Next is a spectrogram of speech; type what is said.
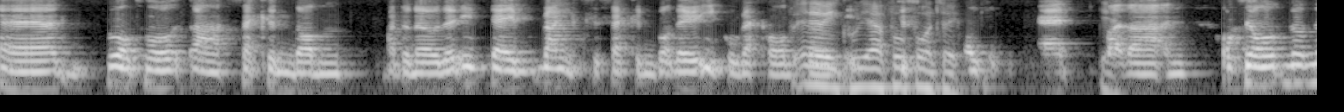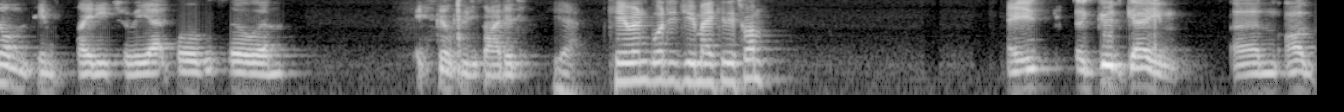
Uh, Baltimore are second on. I don't know. They, they ranked to second, but they're equal records. They're equal, yeah, four, four and two. Uh, yeah. like that. And obviously, all, none of the teams have played each other yet, probably. So um, it's still to be decided. Yeah, Kieran, what did you make of this one? A, a good game. Um, I,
